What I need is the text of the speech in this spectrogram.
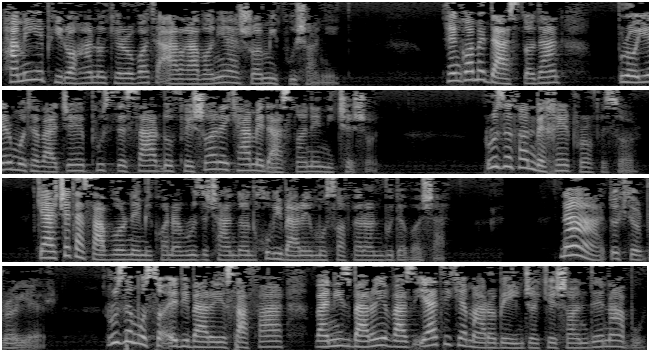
همه پیراهن و کروات ارغوانیاش را می پوشانید. هنگام دست دادن برویر متوجه پوست سرد و فشار کم دستان نیچه شد. روزتان بخیر پروفسور. گرچه تصور نمی کنم روز چندان خوبی برای مسافران بوده باشد. نه دکتر برویر. روز مساعدی برای سفر و نیز برای وضعیتی که مرا به اینجا کشانده نبود.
